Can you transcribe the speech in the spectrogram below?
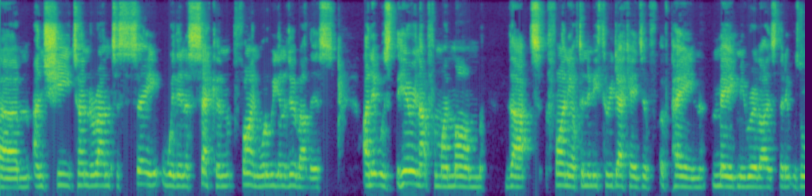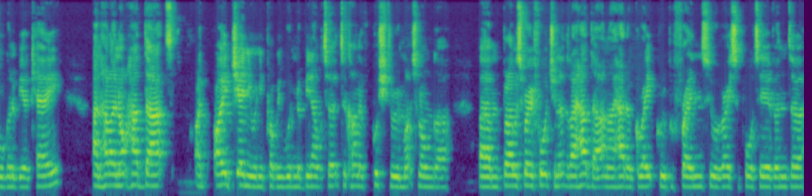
um, and she turned around to say within a second, fine, what are we going to do about this? And it was hearing that from my mum that finally, after nearly three decades of, of pain, made me realize that it was all going to be okay. And had I not had that, I, I genuinely probably wouldn't have been able to, to kind of push through much longer. Um, but I was very fortunate that I had that, and I had a great group of friends who were very supportive. And uh,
